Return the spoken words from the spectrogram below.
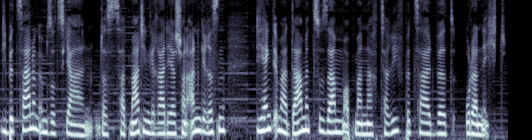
Die Bezahlung im Sozialen, das hat Martin gerade ja schon angerissen, die hängt immer damit zusammen, ob man nach Tarif bezahlt wird oder nicht.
